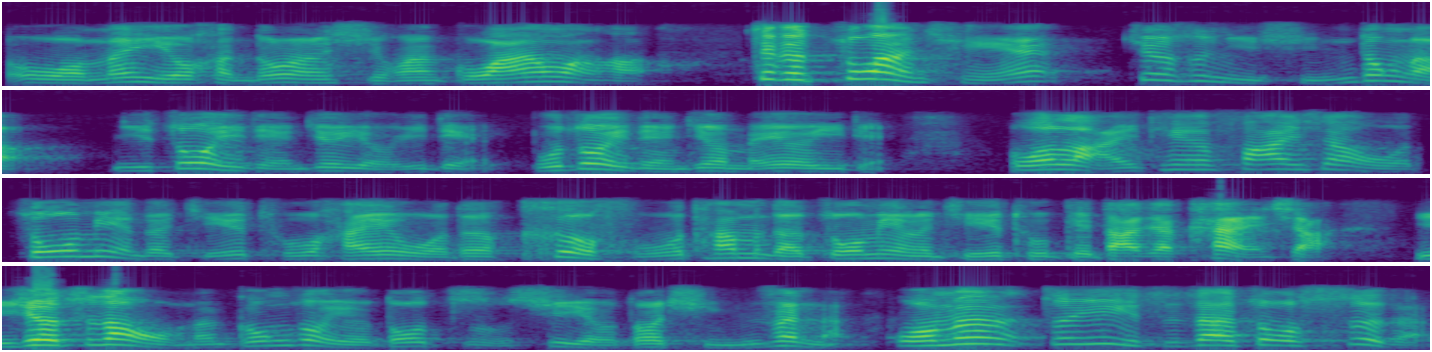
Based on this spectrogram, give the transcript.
我们有很多人喜欢观望哈，这个赚钱就是你行动了，你做一点就有一点，不做一点就没有一点。我哪一天发一下我桌面的截图，还有我的客服他们的桌面的截图给大家看一下。你就知道我们工作有多仔细，有多勤奋了。我们是一直在做事的，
